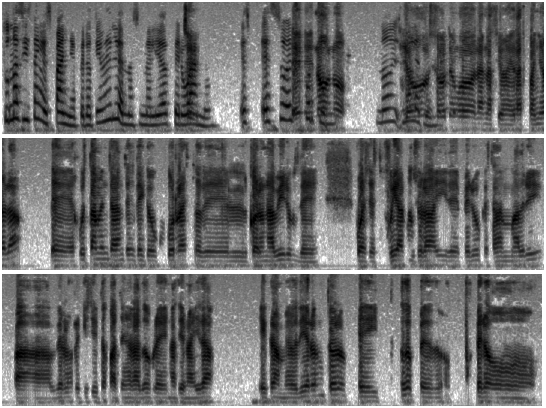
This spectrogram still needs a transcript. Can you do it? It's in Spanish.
Tú naciste en España, pero tienes la nacionalidad peruana. ¿Es, ¿Eso es eh, no, no, yo solo tengo la nacionalidad española. Eh, justamente antes de que ocurra esto del coronavirus, de, pues fui al consulado ahí de Perú, que estaba en Madrid, para ver los requisitos para tener la doble nacionalidad. Y claro, me lo dieron todo, eh, y todo pero, pero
